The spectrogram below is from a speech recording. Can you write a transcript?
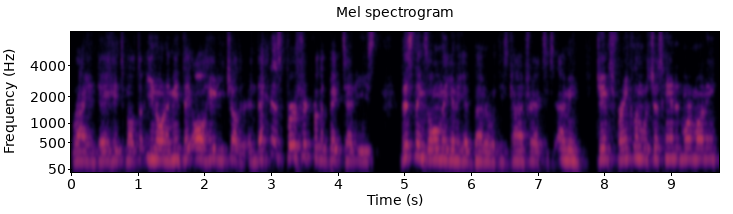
Ryan Day hates Mel Tucker. You know what I mean? They all hate each other. And that is perfect for the Big Ten East. This thing's only going to get better with these contracts. I mean, James Franklin was just handed more money.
